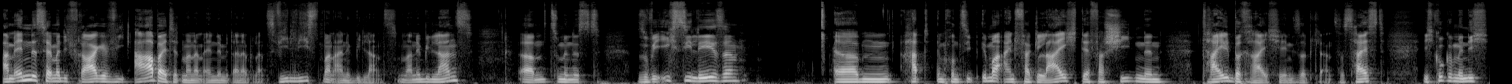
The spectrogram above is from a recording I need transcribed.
am Ende ist ja immer die Frage, wie arbeitet man am Ende mit einer Bilanz? Wie liest man eine Bilanz? Und eine Bilanz, ähm, zumindest so wie ich sie lese, ähm, hat im Prinzip immer ein Vergleich der verschiedenen Teilbereiche in dieser Bilanz. Das heißt, ich gucke mir nicht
